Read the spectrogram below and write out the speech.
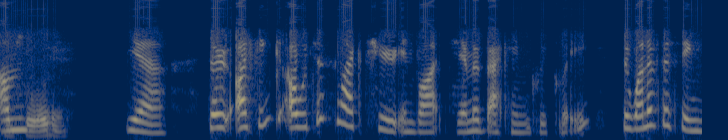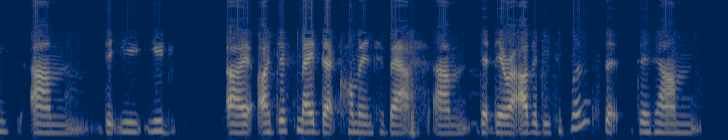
Um, Absolutely. Yeah. So I think I would just like to invite Gemma back in quickly. So one of the things um, that you you I, I, just made that comment about um, that there are other disciplines that that um,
